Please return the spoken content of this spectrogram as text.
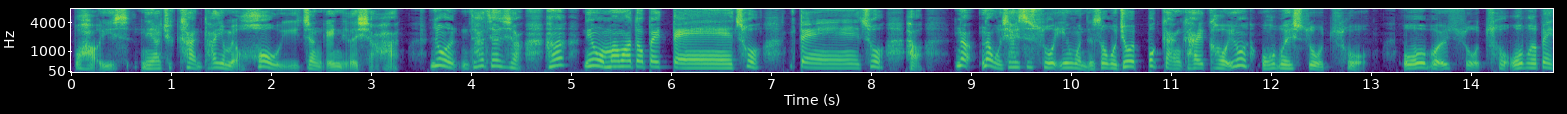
不好意思，你要去看他有没有后遗症给你的小孩。如果他在想啊，连我妈妈都被对错，对错，好，那那我下一次说英文的时候，我就会不敢开口，因为我会不会说错？我会不会说错？我会不会被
